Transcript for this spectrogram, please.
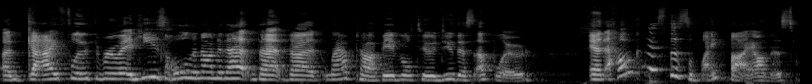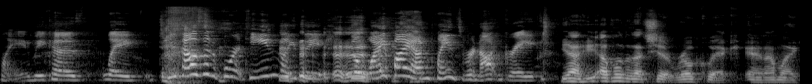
a guy flew through it and he's holding onto that that that laptop able to do this upload and how good is this wi-fi on this plane because like 2014 like the the wi-fi on planes were not great yeah, he uploaded that shit real quick, and I'm like,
